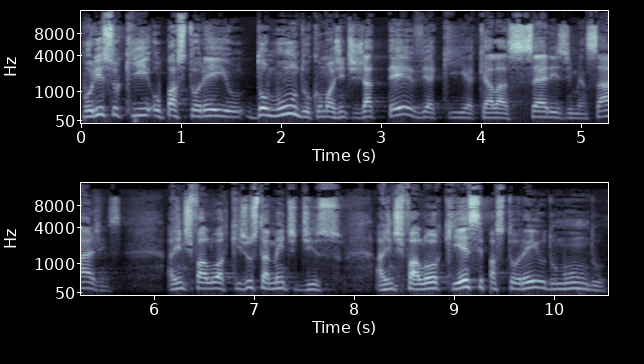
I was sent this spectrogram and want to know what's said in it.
Por isso que o pastoreio do mundo, como a gente já teve aqui aquelas séries de mensagens, a gente falou aqui justamente disso. A gente falou que esse pastoreio do mundo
